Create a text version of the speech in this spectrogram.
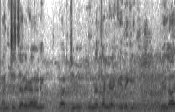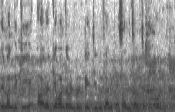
మంచి జరగాలని వారి జీవి ఉన్నతంగా ఎదిగి వేలాది మందికి ఆరోగ్యవంతమైనటువంటి జీవితాన్ని ప్రసాదించాలని చెప్పి కోరుకుంటున్నాను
